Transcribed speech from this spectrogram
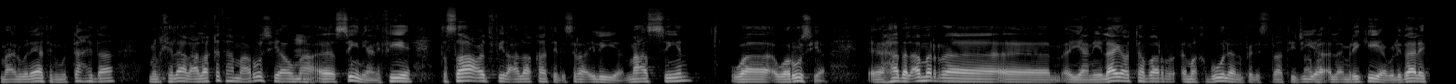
مع الولايات المتحدة من خلال علاقتها مع روسيا أو مع آه، الصين يعني في تصاعد في العلاقات الإسرائيلية مع الصين وروسيا. آه، هذا الأمر آه، يعني لا يعتبر مقبولا في الاستراتيجية الأمريكية. ولذلك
